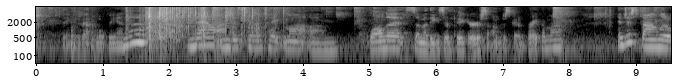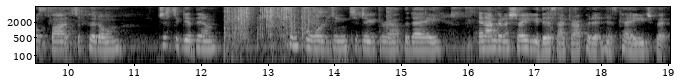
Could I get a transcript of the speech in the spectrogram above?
I think that will be enough. Now I'm just going to take my um, walnuts. Some of these are bigger, so I'm just going to break them up. And just find little spots to put on, just to give them some foraging to do throughout the day. And I'm going to show you this after I put it in his cage, but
